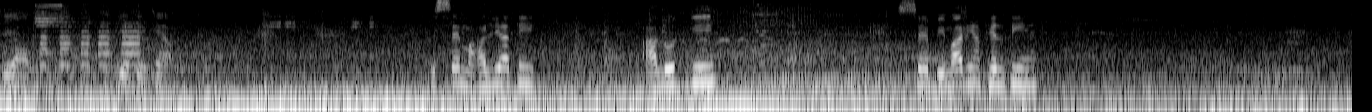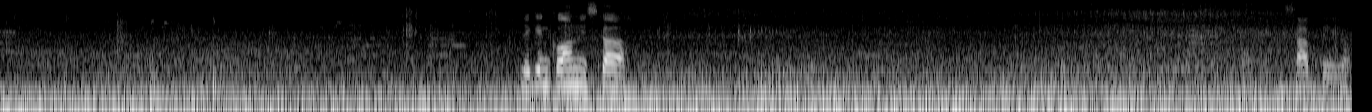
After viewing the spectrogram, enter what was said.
ये आप ये देखें आप इससे माहौलियाती आलूदगी से बीमारियाँ फैलती हैं। लेकिन कौन इसका हिसाब देगा?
